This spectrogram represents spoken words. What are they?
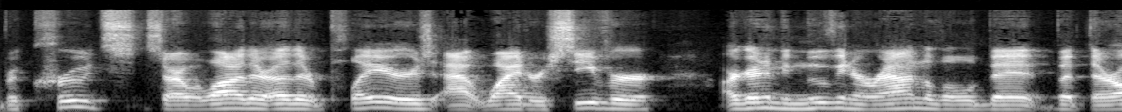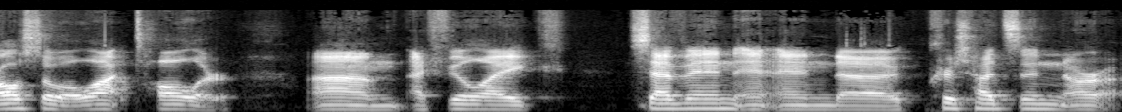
recruits, sorry, a lot of their other players at wide receiver are going to be moving around a little bit, but they're also a lot taller. Um, I feel like Seven and, and uh, Kris Hutson are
